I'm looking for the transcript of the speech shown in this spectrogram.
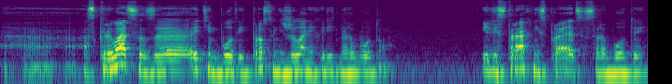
а скрываться за этим будет ведь просто нежелание ходить на работу – или страх не справиться с работой,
